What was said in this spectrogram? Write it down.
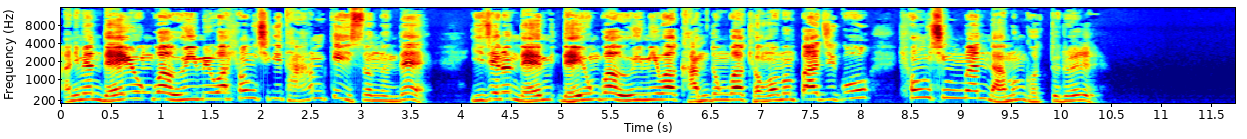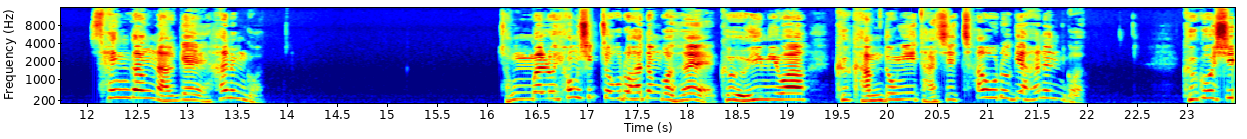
아니면 내용과 의미와 형식이 다 함께 있었는데 이제는 내, 내용과 의미와 감동과 경험은 빠지고 형식만 남은 것들을 생각나게 하는 것. 정말로 형식적으로 하던 것에 그 의미와 그 감동이 다시 차오르게 하는 것. 그것이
